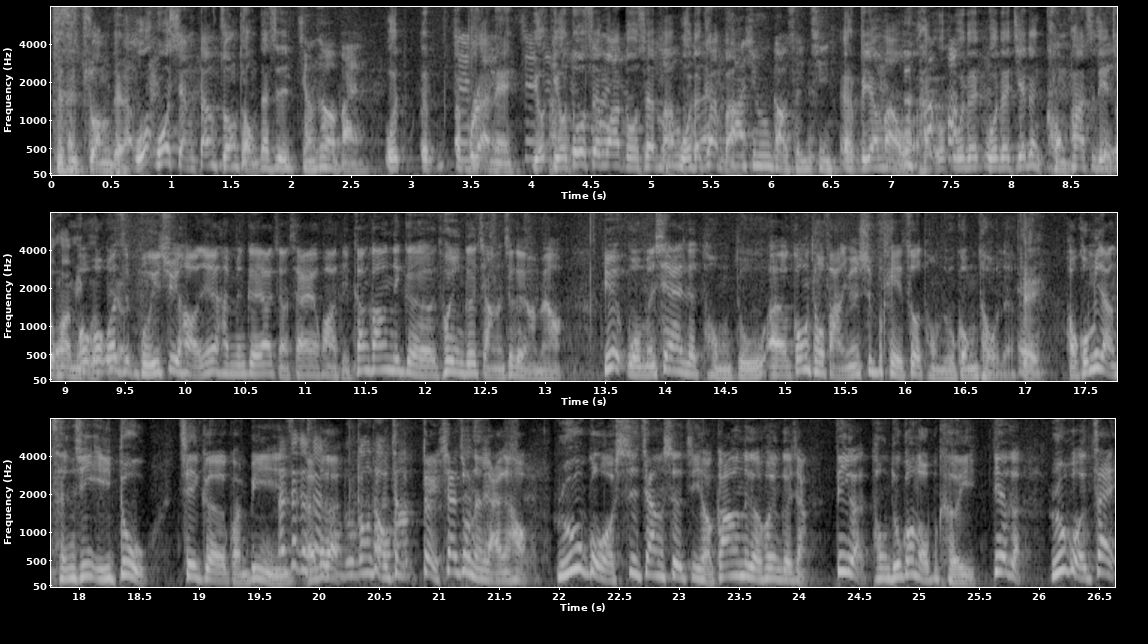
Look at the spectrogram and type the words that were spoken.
只是装的啦，我我想当总统，但是讲这么白，我呃不然呢？有有多深挖多深嘛？我的看法。发新闻稿澄清。呃，不要骂我，我我的我的结论恐怕是连中华民国。我我只补一句哈，因为韩明哥要讲下一个话题。刚刚那个托言哥讲的这个有没有？因为我们现在的统独呃公投法里面是不可以做统独公投的。对。好，国民党曾经一度这个管闭。那这个是统独公投吗？对，现在重点来了哈。如果是这样设计哈，刚刚那个托言哥讲，第一个统独公投不可以，第二个如果在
